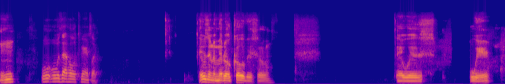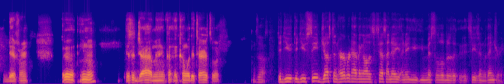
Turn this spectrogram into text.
hmm What, what was that whole experience like? It was in the middle of COVID, so it was weird, different. But, uh, you know, it's a job, man. It come- It come with the territory. So, did you did you see Justin Herbert having all the success? I know you, I know you, you missed a little bit of the season with injury.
